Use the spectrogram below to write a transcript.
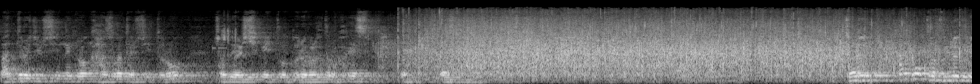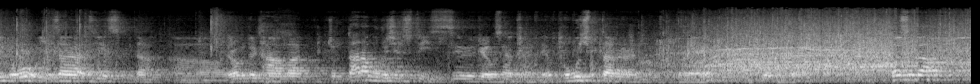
만들어질 수 있는 그런 가수가 될 수 있도록 저도 열심히 또 노력을 하도록 하겠습니다. 예. 고맙습니다. 저는 한 곡 더 들려드리고 인사드리겠습니다. 어, 여러분들 다 아마 좀 따라 부르실 수도 있으리라고 생각하는데요. 보고 싶다라는 노래 들려드리죠. 고맙습니다.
